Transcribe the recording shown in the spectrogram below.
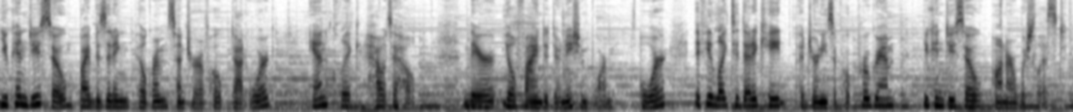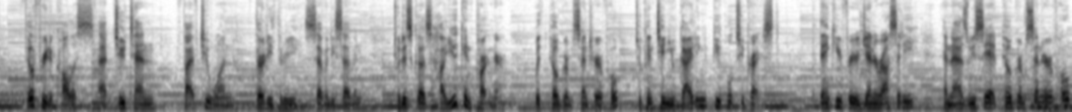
You can do so by visiting pilgrimcenterofhope.org and click How to Help. There, you'll find a donation form. Or if you'd like to dedicate a Journeys of Hope program, you can do so on our wish list. Feel free to call us at 210 521 3377 to discuss how you can partner with Pilgrim Center of Hope to continue guiding people to Christ. Thank you for your generosity, and as we say at Pilgrim Center of Hope,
